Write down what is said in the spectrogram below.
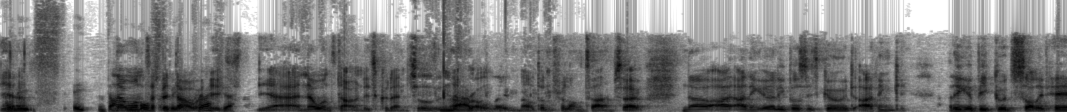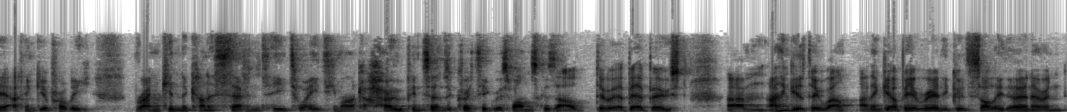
And Yeah. it's it, that no one's ever doubted his, yeah, no one's doubted his credentials in that role. They've not done for a long time. So, no, I, I think Early Buzz is good. I think I think it'd be good, solid here. I think it'll probably rank in the kind of seventy to eighty mark. I hope in terms of critic response because that'll do it a bit of boost. Um, I think it'll do well. I think it'll be a really good, solid earner, and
